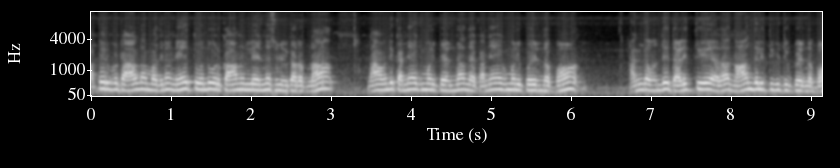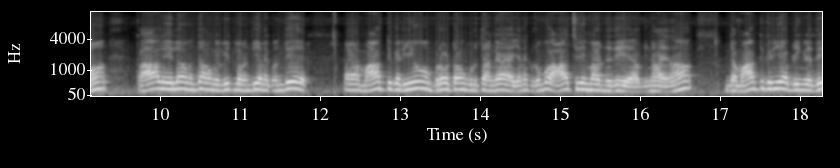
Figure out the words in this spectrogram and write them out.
அப்பேற்பட்ட ஆள் தான் பார்த்தீங்கன்னா நேற்று வந்து ஒரு காணொலியில் என்ன சொல்லியிருக்காரு அப்படின்னா நான் வந்து கன்னியாகுமரி போயிருந்தேன். அந்த கன்னியாகுமரி போயிருந்தப்போ அங்கே வந்து தலித்து அதாவது நான் தலித்து வீட்டுக்கு போயிருந்தப்போ காலையில் வந்து அவங்க வீட்டில் வந்து எனக்கு வந்து மாட்டுக்கறியும் புரோட்டாவும் கொடுத்தாங்க. எனக்கு ரொம்ப ஆச்சரியமாக இருந்தது. அப்படின்னா ஏன்னா இந்த மாட்டுக்கறி அப்படிங்கிறது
